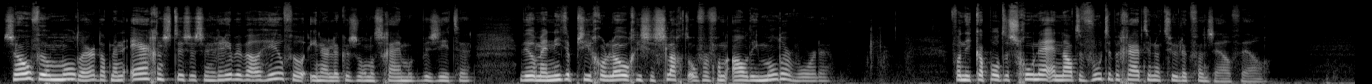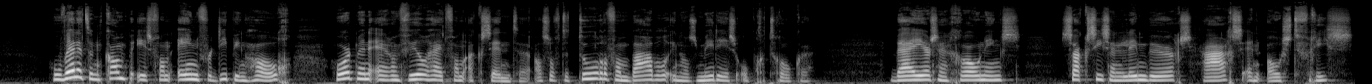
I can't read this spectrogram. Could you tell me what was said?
Zoveel modder dat men ergens tussen zijn ribben wel heel veel innerlijke zonneschijn moet bezitten. Wil men niet het psychologische slachtoffer van al die modder worden? Van die kapotte schoenen en natte voeten begrijpt u natuurlijk vanzelf wel. Hoewel het een kamp is van één verdieping hoog, hoort men er een veelheid van accenten, alsof de toren van Babel in ons midden is opgetrokken. Beiers en Gronings, Saxisch en Limburgs, Haags en Oost-Fries,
